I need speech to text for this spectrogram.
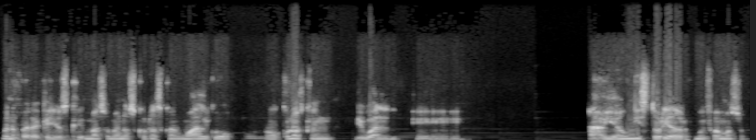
bueno, para aquellos que más o menos conozcan algo o no conozcan igual, eh, había un historiador muy famoso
